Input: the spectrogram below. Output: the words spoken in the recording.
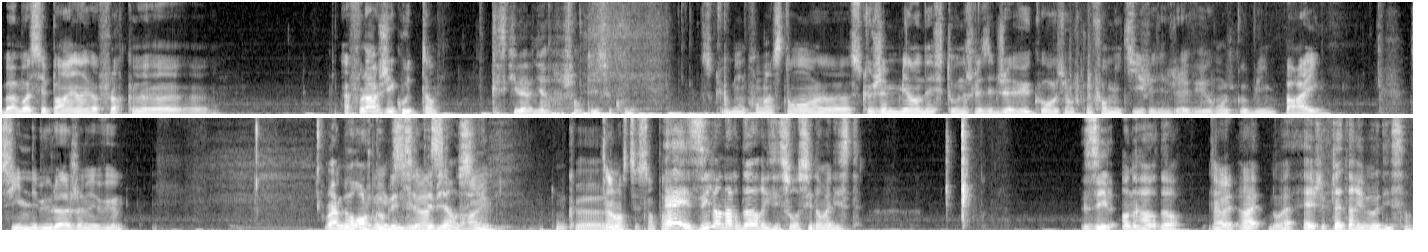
Bah, moi, c'est pareil, hein, il va falloir que. Il va falloir que j'écoute. Qu'est-ce qu'il va venir chanter ce coup? Parce que bon, pour l'instant, euh, ce que j'aime bien, Deftones, je les ai déjà vus. Corrosion of Conformity, je les ai déjà vus. Orange Goblin, pareil. Si, Nebula, jamais vu. Ouais, mais Orange Goblin c'était bien aussi. pareil. Donc, euh... Non, non, c'était sympa. Hey, Zil en Ardor, ils y sont aussi dans ma liste. Zil en Ardor. Ah ouais? Ouais, ouais, j'ai peut-être arrivé au 10. hein.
